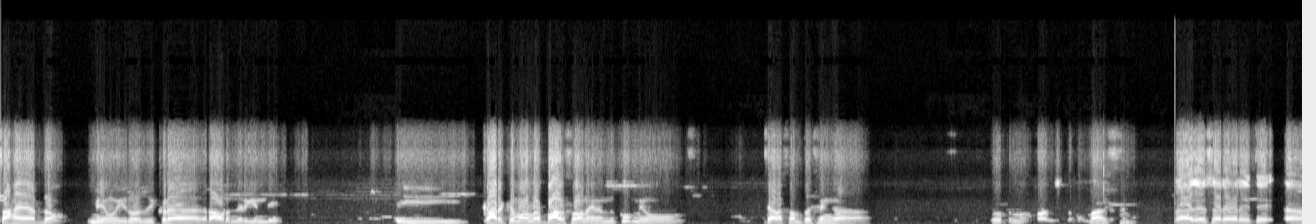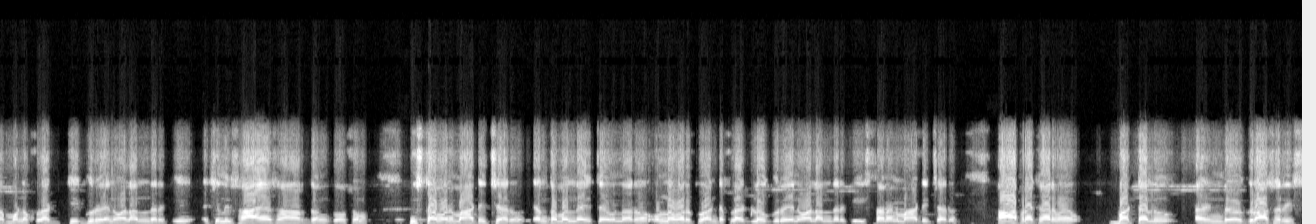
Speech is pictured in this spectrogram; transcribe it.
సహాయార్థం మేము ఈ రోజు ఇక్కడ రావడం జరిగింది ఈ కార్యక్రమంలో భాగస్వామి అయినందుకు మేము చాలా సంతోషంగా భావిస్తున్నాం. రాజా సార్ ఎవరైతే మొన్న ఫ్లడ్కి గురైన వాళ్ళందరికీ యాక్చువల్లీ సహాయ సహార్థం కోసం ఇస్తామని మాట ఇచ్చారు ఎంతమంది అయితే ఉన్నారో ఉన్న వరకు అంటే ఫ్లడ్లో గురైన వాళ్ళందరికీ ఇస్తానని మాట ఇచ్చారు ఆ ప్రకారమే బట్టలు అండ్ గ్రాసరీస్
